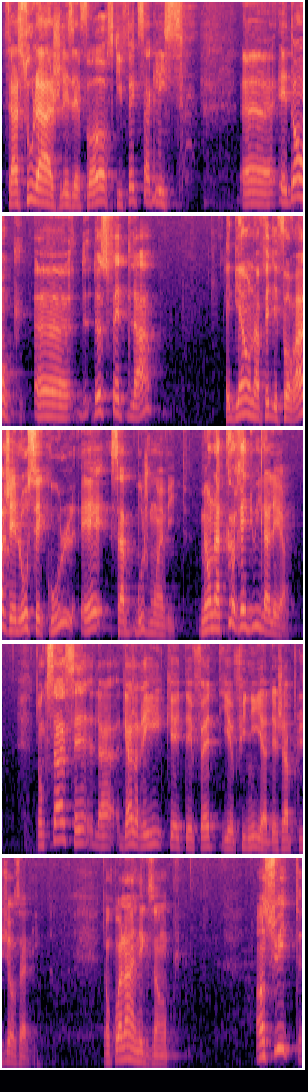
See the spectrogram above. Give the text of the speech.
ça soulage les efforts, ce qui fait que ça glisse. Et donc, de, ce fait-là, eh bien, on a fait des forages et l'eau s'écoule et ça bouge moins vite. Mais on n'a que réduit l'aléa. Donc ça, c'est la galerie qui a été faite, qui est finie il y a déjà plusieurs années. Donc voilà un exemple. Ensuite,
